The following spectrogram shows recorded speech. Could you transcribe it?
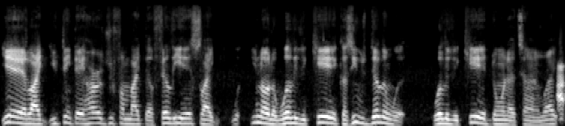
Yeah, like you think they heard you from like the Aphilliates, like you know the Willie the Kid, because he was dealing with Willie the Kid during that time, right? I-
